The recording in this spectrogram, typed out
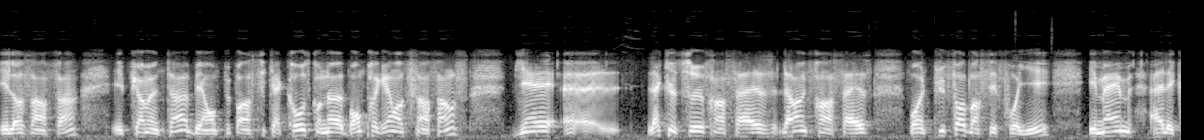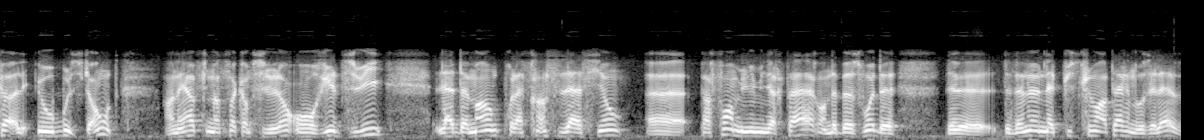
et leurs enfants. Et puis en même temps, bien, on peut penser qu'à cause qu'on a un bon programme en bien, euh, la culture française, la langue française vont être plus fortes dans ces foyers et même à l'école. Et au bout du compte, en ayant un financement comme celui-là, on réduit la demande pour la francisation. Euh, parfois en milieu minoritaire, on a besoin de de, donner un appui supplémentaire à nos élèves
